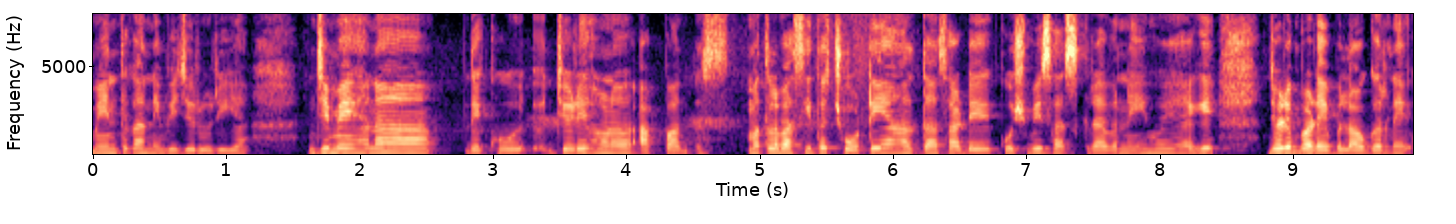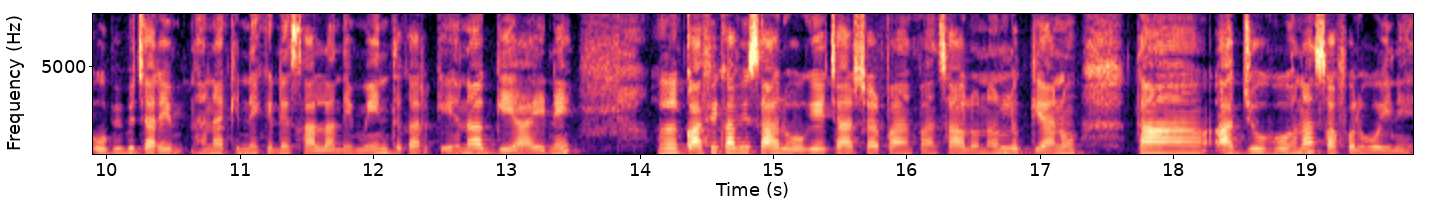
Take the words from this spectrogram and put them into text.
ਮਿਹਨਤ ਕਰਨੀ ਵੀ ਜ਼ਰੂਰੀ ਆ। ਜਿਵੇਂ ਹੈ ਨਾ ਦੇਖੋ, ਜਿਹੜੇ ਹੁਣ ਆਪਾਂ ਮਤਲਬ ਅਸੀਂ ਤਾਂ ਛੋਟੇ ਹਾਂ ਹਾਲ ਤਾਂ ਸਾਡੇ ਕੁਛ ਵੀ ਸਬਸਕ੍ਰਾਈਬਰ ਨਹੀਂ ਹੋਏ ਹੈਗੇ। ਜਿਹੜੇ ਬੜੇ ਬਲੌਗਰ ਨੇ, ਉਹ ਵੀ ਵਿਚਾਰੇ ਹੈ ਨਾ ਕਿੰਨੇ ਕਿੰਨੇ ਸਾਲਾਂ ਦੀ ਮਿਹਨਤ ਕਰਕੇ ਹੈ ਨਾ ਅੱਗੇ ਆਏ ਨੇ। ਕਾਫੀ ਕਾਫੀ ਸਾਲ ਹੋ ਗਏ 4 4 5 5 ਸਾਲ ਉਹਨਾਂ ਨੂੰ ਲੱਗਿਆ ਨੂੰ। ਤਾਂ ਅੱਜ ਉਹ ਹੈ ਨਾ ਸਫਲ ਹੋਏ ਨੇ।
